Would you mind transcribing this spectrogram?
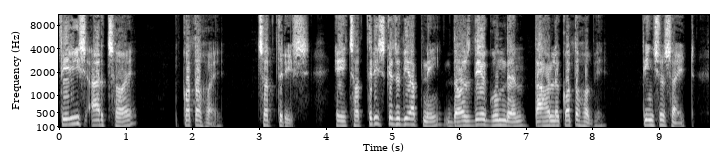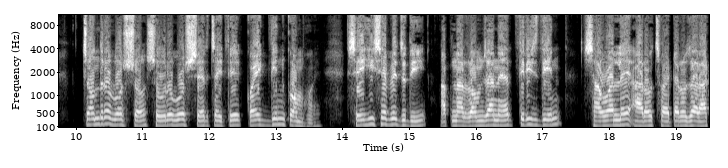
তিরিশ আর ছয় কত হয়? ছত্রিশ। এই ছত্রিশকে যদি আপনি দশ দিয়ে গুণ দেন, তাহলে কত হবে? তিনশো ষাট। চন্দ্রবর্ষ সৌরবর্ষের চাইতে কয়েকদিন কম হয়। সেই হিসেবে যদি আপনার রমজানের তিরিশ দিন, শাওয়ালে আরও ছয়টা রোজা রাখ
